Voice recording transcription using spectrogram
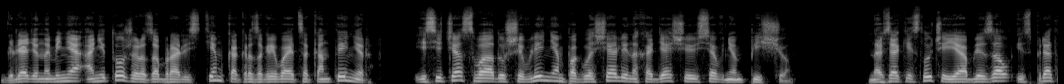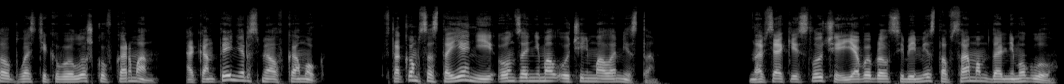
Глядя на меня, они тоже разобрались с тем, как разогревается контейнер, и сейчас с воодушевлением поглощали находящуюся в нем пищу. На всякий случай я облизал и спрятал пластиковую ложку в карман, а контейнер смял в комок. В таком состоянии он занимал очень мало места. На всякий случай я выбрал себе место в самом дальнем углу,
